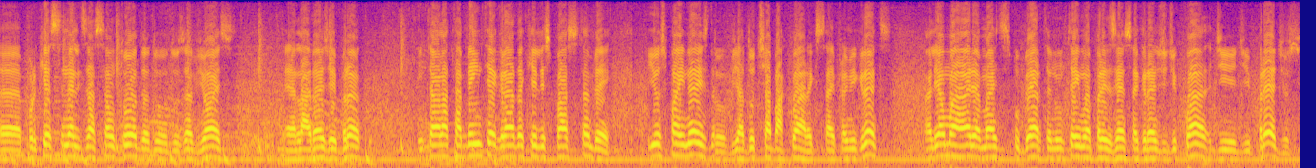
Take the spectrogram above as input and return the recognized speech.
eh, porque a sinalização toda do- dos aviões é laranja e branco, então ela está bem integrada àquele espaço também. E os painéis do viaduto Chabaquara que sai para imigrantes, ali é uma área mais descoberta, não tem uma presença grande de, de, de prédios.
